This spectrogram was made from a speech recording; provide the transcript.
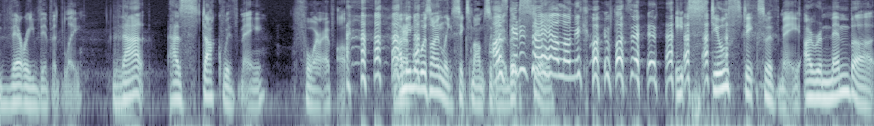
very vividly. That has stuck with me forever. I mean, it was only six months ago. I was going to say, how long ago was it? it still sticks with me. I remember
